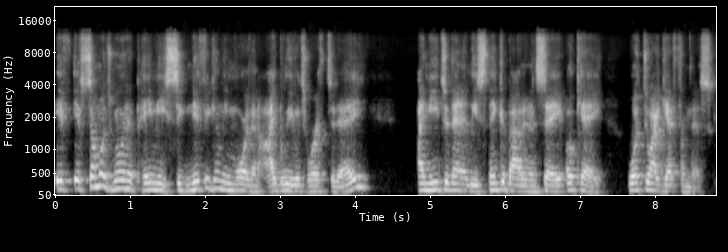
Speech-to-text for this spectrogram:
if if someone's willing to pay me significantly more than I believe it's worth today, I need to then at least think about it and say, okay, what do I get from this?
